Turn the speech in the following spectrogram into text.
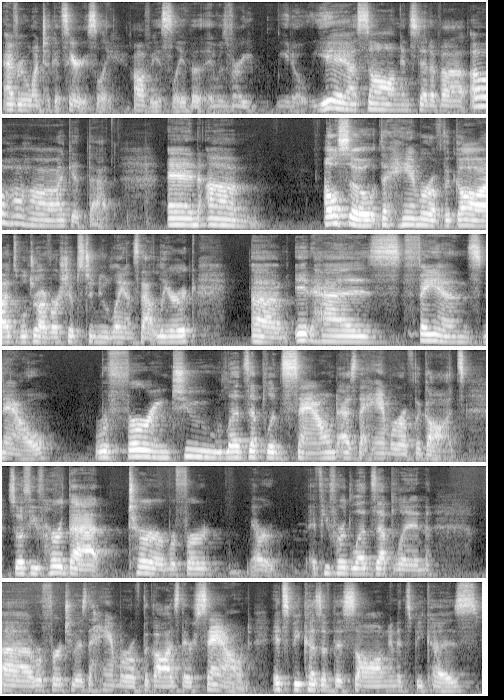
everyone took it seriously. Obviously, it was very, you know, yeah, song instead of a, oh, haha, I get that. And um, also, the hammer of the gods will drive our ships to new lands. That lyric, um, it has fans now referring to Led Zeppelin's sound as the hammer of the gods. So if you've heard that term referred, or if you've heard Led Zeppelin uh, referred to as the hammer of the gods, their sound, it's because of this song and it's because,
